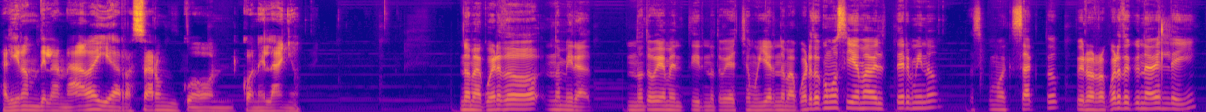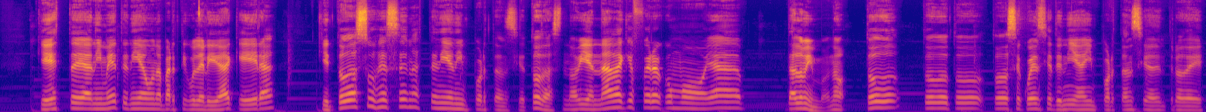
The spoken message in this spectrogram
salieron de la nada y arrasaron con, con el año. No me acuerdo, no, mira, no te voy a mentir, no te voy a chamullar, no me acuerdo cómo se llamaba el término, así como exacto, pero recuerdo que una vez leí que este anime tenía una particularidad que era que todas sus escenas tenían importancia, todas, no había nada que fuera como ya da lo mismo, no, todo, todo, todo, toda secuencia tenía importancia dentro de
